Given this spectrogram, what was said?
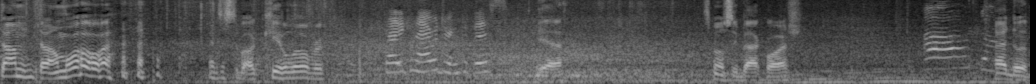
Dum dum. Whoa! I just about keeled over. Daddy, can I have a drink of this? Yeah. It's mostly backwash. Ah, I had to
